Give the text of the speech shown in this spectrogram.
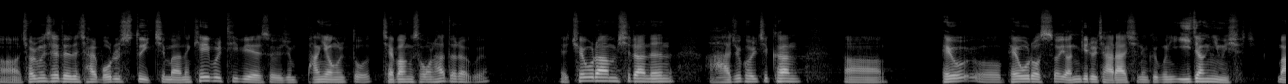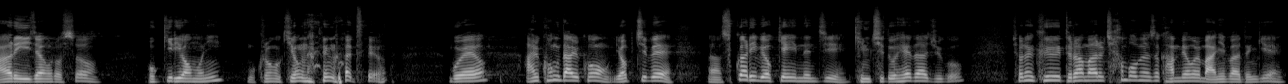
어, 젊은 세대들은 잘 모를 수도 있지만 케이블 TV에서 요즘 방영을 또 재방송을 하더라고요. 예, 최우람 씨라는 아주 걸직한 어, 배우, 어, 배우로서 연기를 잘하시는 그분이 이장님이셨죠. 마을의 이장으로서 복길이 어머니 뭐 그런 거 기억나는 것 같아요. 뭐예요? 알콩달콩 옆집에 어, 숟갈이 몇 개 있는지 김치도 해다 주고 저는 그 드라마를 참 보면서 감명을 많이 받은 게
